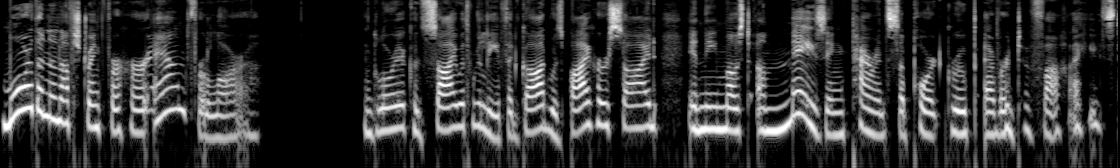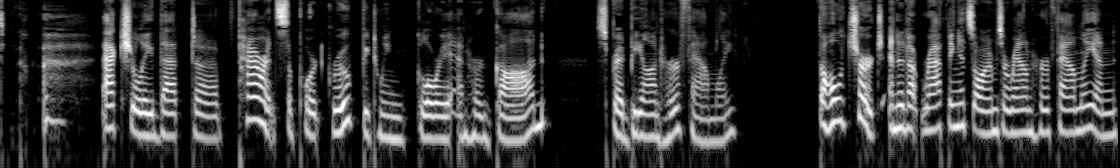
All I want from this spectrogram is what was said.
more than enough strength for her and for Laura. And Gloria could sigh with relief that God was by her side in the most amazing parent support group ever devised. Actually, that uh, parent support group between Gloria and her God spread beyond her family. The whole church ended up wrapping its arms around her family, and,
